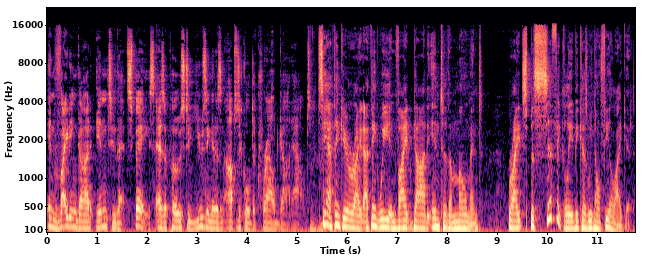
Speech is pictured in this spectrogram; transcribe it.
inviting God into that space as opposed to using it as an obstacle to crowd God out. Mm-hmm. See, I think you're right. I think we invite God into the moment, right? Specifically because we don't feel like it.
